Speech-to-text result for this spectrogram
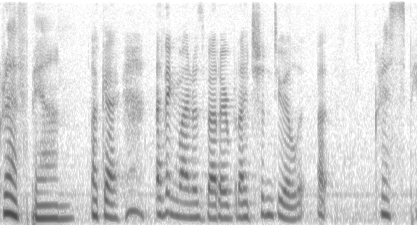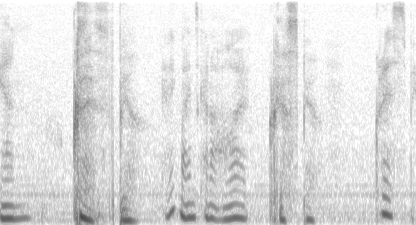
Crispian. Okay, I think mine was better, but I shouldn't do a, li- a Crispian. Crispian. I think mine's kind of hot. Crispian. Crispian.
